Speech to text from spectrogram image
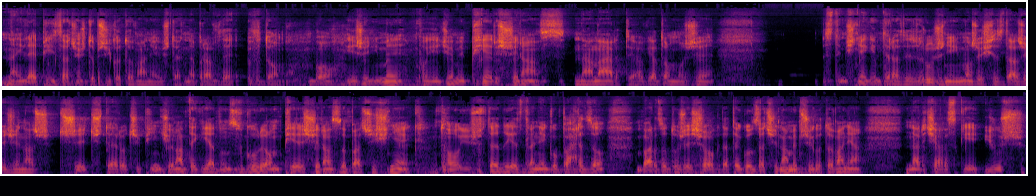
Najlepiej zacząć to przygotowania już tak naprawdę w domu, bo jeżeli my pojedziemy pierwszy raz na narty, a wiadomo, że z tym śniegiem teraz jest różnie i może się zdarzyć, że nasz 3, 4 czy 5-latek jadąc w górę, on pierwszy raz zobaczy śnieg. To już wtedy jest dla niego bardzo, bardzo duży szok. Dlatego zaczynamy przygotowania narciarskie już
